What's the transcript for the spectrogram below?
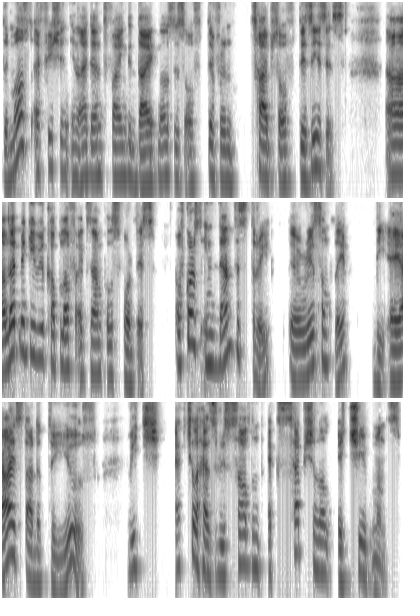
the most efficient in identifying the diagnosis of different types of diseases. Uh, let me give you a couple of examples for this. Of course, in dentistry, uh, recently, the AI started to use, which actually has resulted exceptional achievements.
